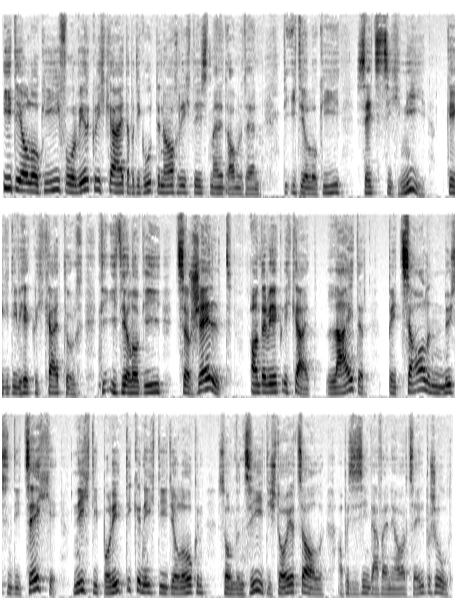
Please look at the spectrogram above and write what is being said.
Ideologie vor Wirklichkeit, aber die gute Nachricht ist, meine Damen und Herren, die Ideologie setzt sich nie gegen die Wirklichkeit durch. Die Ideologie zerschellt an der Wirklichkeit. Leider bezahlen müssen die Zeche nicht die Politiker, nicht die Ideologen, sondern Sie, die Steuerzahler. Aber sie sind auf eine Art selber schuld,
